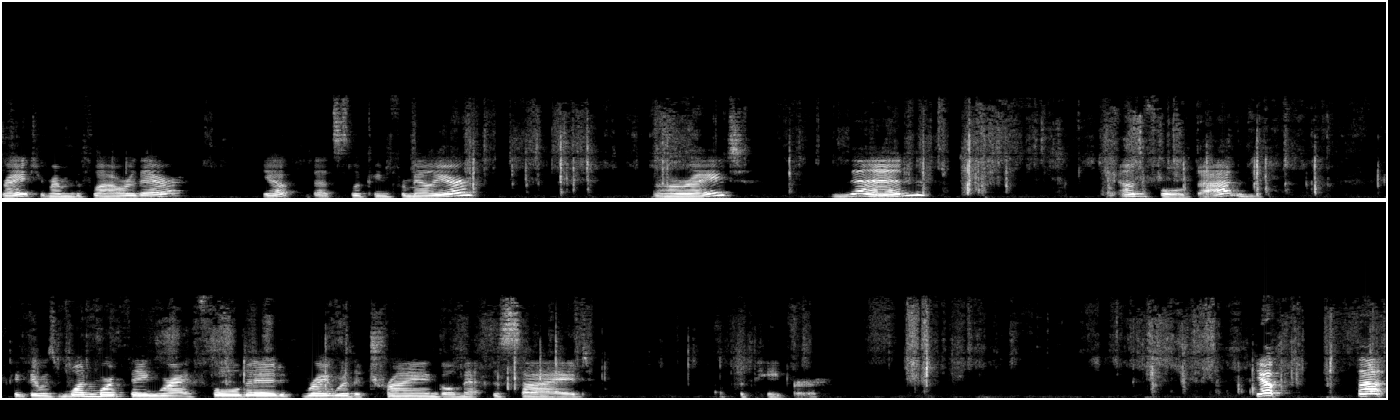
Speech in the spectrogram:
right? You remember the flower there? Yep, that's looking familiar. All right, then I unfold that. I think there was one more thing where I folded right where the triangle met the side of the paper. Yep, that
